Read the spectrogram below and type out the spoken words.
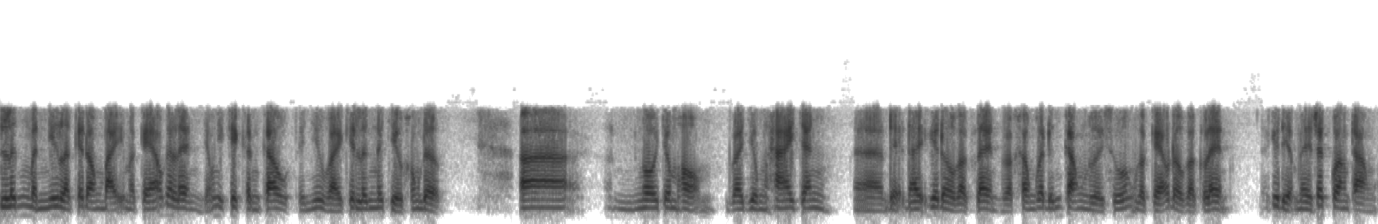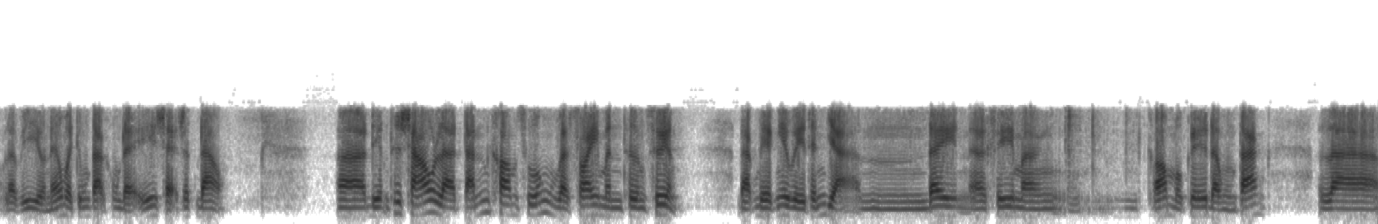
lưng mình như là cái đòn bẩy mà kéo cái lên giống như cái cần câu thì như vậy cái lưng nó chịu không được. À, ngồi trong hộm và dùng hai chân à, để đẩy cái đồ vật lên và không có đứng cong người xuống và kéo đồ vật lên. Cái điểm này rất quan trọng là ví dụ nếu mà chúng ta không để ý sẽ rất đau à, điểm thứ sáu là tránh khom xuống và xoay mình thường xuyên. Đặc biệt như vị thính giả ừ, đây à, khi mà có một cái động tác là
